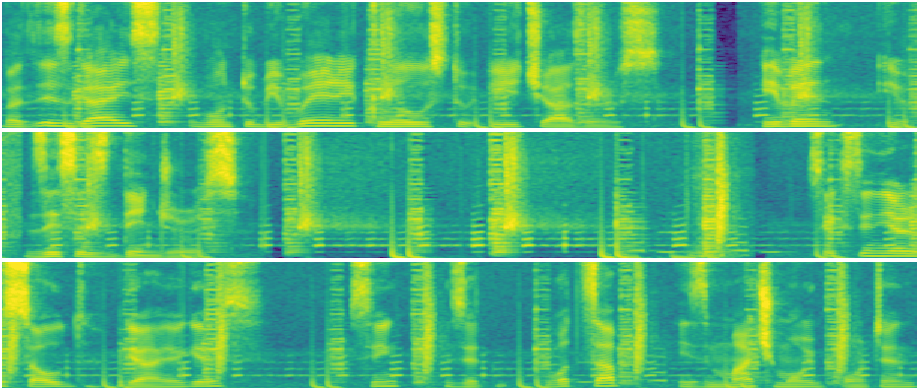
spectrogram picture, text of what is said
but these guys want to be very close to each others, even if this is dangerous. 16 years old guy I guess think that WhatsApp is much more important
